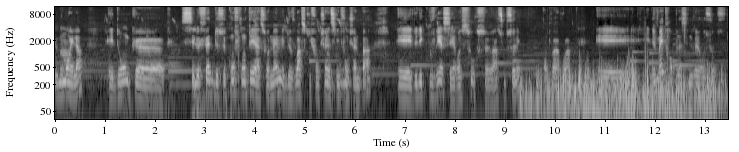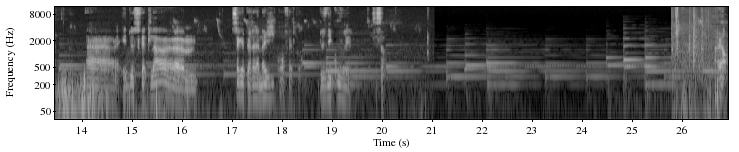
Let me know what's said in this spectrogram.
le moment est là, et donc, euh, c'est le fait de se confronter à soi-même et de voir ce qui fonctionne et ce qui ne fonctionne pas, et de découvrir ces ressources insoupçonnées qu'on peut avoir, et, de mettre en place ces nouvelles ressources. Euh, et de ce fait-là, euh, ça que j'appellerais la magie, quoi, en fait, quoi, de se découvrir. C'est ça. Alors,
